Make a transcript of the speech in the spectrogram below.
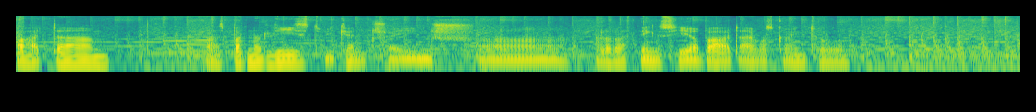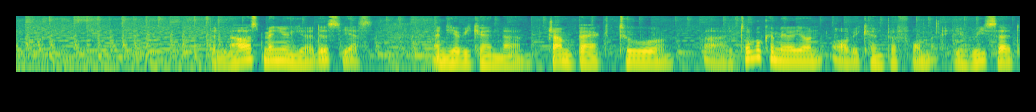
But um, last but not least, we can change uh, a lot of things here, but I was going to... The last menu here, it is, yes. And here we can uh, jump back to uh, the Turbo Chameleon or we can perform a reset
